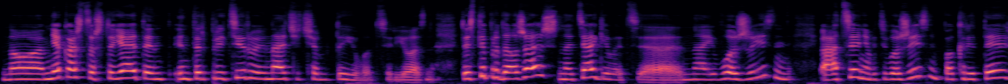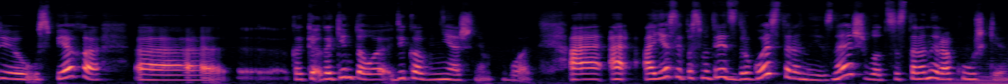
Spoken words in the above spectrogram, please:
но мне кажется, что я это интерпретирую иначе, чем ты, вот серьезно. То есть ты продолжаешь натягивать э, на его жизнь, оценивать его жизнь по критерию успеха э, каким-то дико внешним. Вот. А, а, а если посмотреть с другой стороны, знаешь, вот со стороны ракушки,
